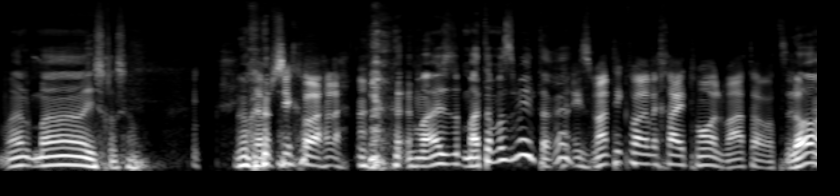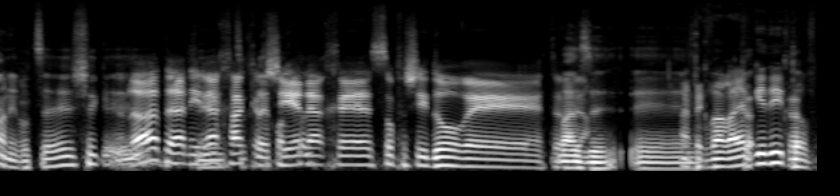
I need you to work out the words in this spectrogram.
מה, מה יש לך שם? תמשיכו הלאה. מה, אתה מזמין? תראה. הזמנתי כבר לך אתמול, מה אתה רוצה? לא, אני רוצה ש... לא יודע, נראה אחר צריך כך, שיהיה לך אה, סוף השידור, אה, אתה יודע. מה זה? אה, אתה כבר רעב, ק- גידי? טוב.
